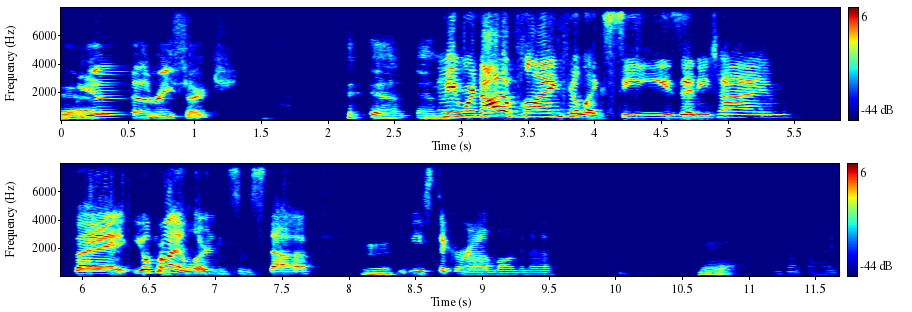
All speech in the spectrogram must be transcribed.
We Yeah. get into the research. And, and I mean, we're not applying for like CEs anytime, but you'll probably learn some stuff Yeah. if you stick around long enough. oh. Oh, that rhymed.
